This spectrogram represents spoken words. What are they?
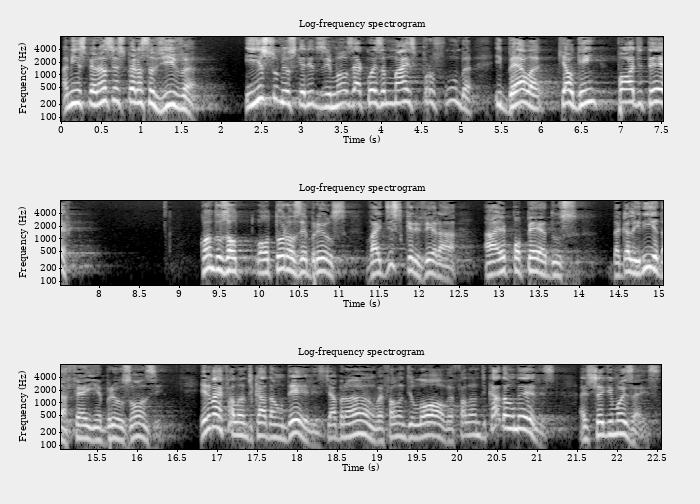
A minha esperança é uma esperança viva. E isso, meus queridos irmãos, é a coisa mais profunda e bela que alguém pode ter. Quando os, o autor aos Hebreus vai descrever a, a epopeia dos, da galeria da fé em Hebreus 11, ele vai falando de cada um deles, de Abraão, vai falando de Ló, vai falando de cada um deles. Aí chega em Moisés.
